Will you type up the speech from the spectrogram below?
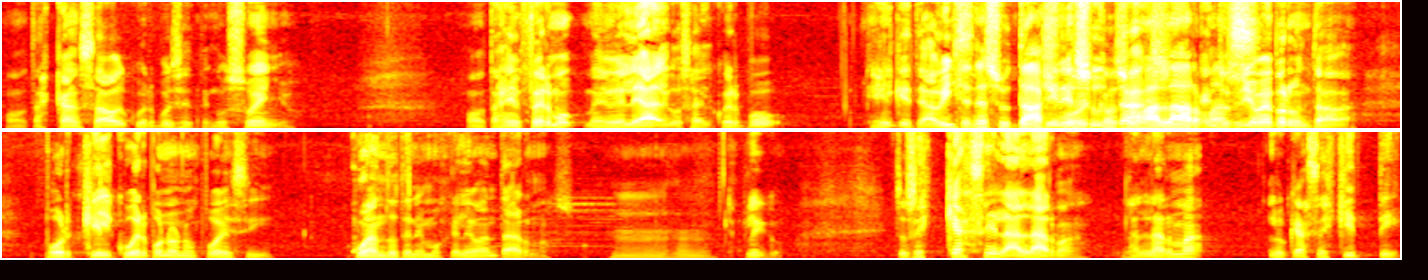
Cuando estás cansado, el cuerpo dice tengo sueño. Cuando estás enfermo, me duele algo. O sea, el cuerpo es el que te avisa. Tiene su dashboard tiene su con sus alarmas. Entonces yo me preguntaba, ¿por qué el cuerpo no nos puede decir cuándo tenemos que levantarnos? ¿Me explico? Entonces, ¿qué hace la alarma? La alarma lo que hace es que te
